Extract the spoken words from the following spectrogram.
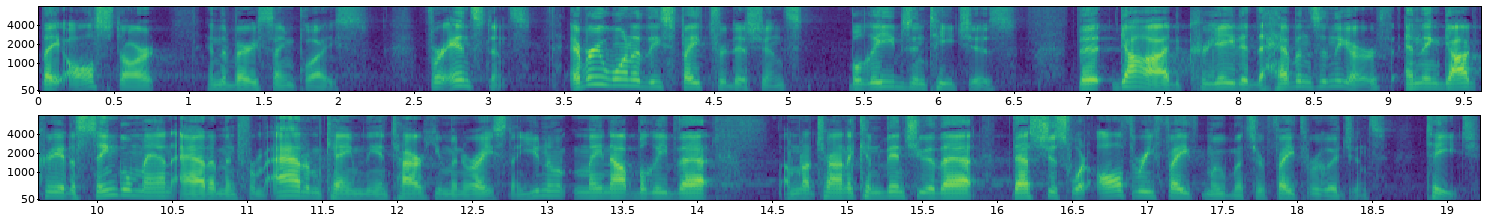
they all start in the very same place. For instance, every one of these faith traditions believes and teaches that God created the heavens and the earth, and then God created a single man, Adam, and from Adam came the entire human race. Now, you may not believe that. I'm not trying to convince you of that. That's just what all three faith movements or faith religions teach.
